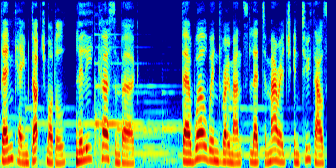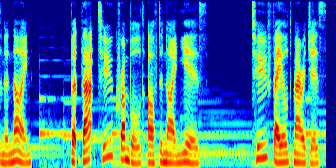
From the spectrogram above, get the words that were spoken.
Then came Dutch model Lilly Kerssenberg, their whirlwind romance led to marriage in 2009, but that too crumbled after nine years. Two failed marriages.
